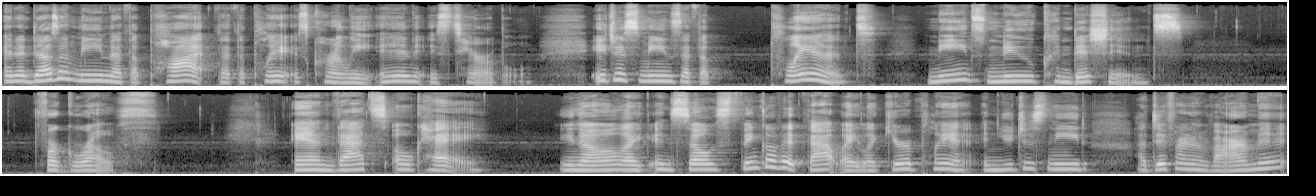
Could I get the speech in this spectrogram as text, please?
and it doesn't mean that the pot that the plant is currently in is terrible it just means that the plant needs new conditions for growth and that's okay. You know, like, and so think of it that way like you're a plant and you just need a different environment,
